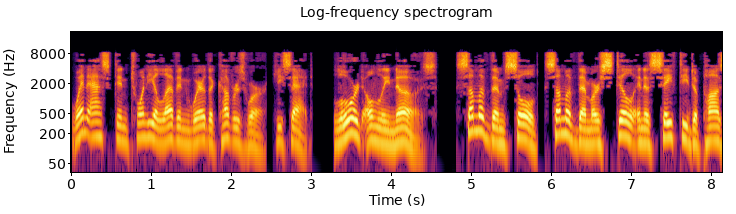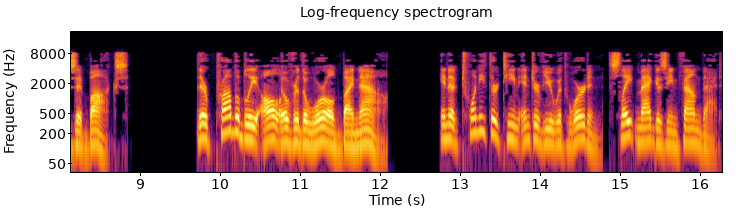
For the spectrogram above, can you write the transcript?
When asked in 2011 where the covers were, he said, "'Lord only knows. Some of them sold, some of them are still in a safety deposit box. They're probably all over the world by now." In a 2013 interview with Worden, Slate magazine found that,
